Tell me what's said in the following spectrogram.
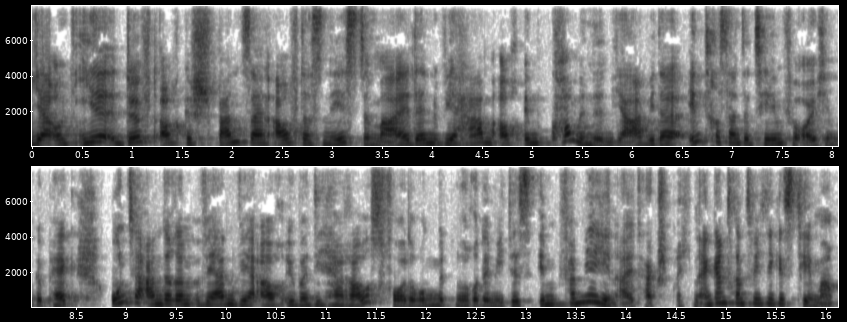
Ja, und ihr dürft auch gespannt sein auf das nächste Mal, denn wir haben auch im kommenden Jahr wieder interessante Themen für euch im Gepäck. Unter anderem werden wir auch über die Herausforderungen mit Neurodermitis im Familienalltag sprechen. Ein ganz, ganz wichtiges Thema.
